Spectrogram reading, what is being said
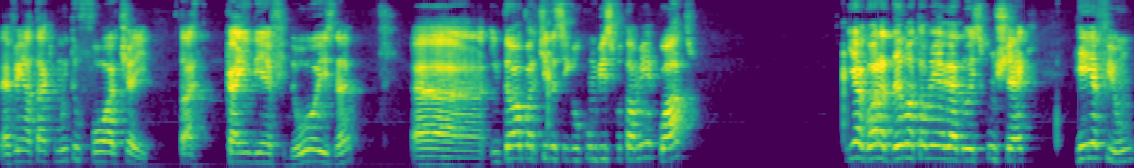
né? vem ataque muito forte aí. Tá caindo em F2, né? Ah, então a partida seguiu com bispo toma em E4. E agora dama toma em H2 com cheque, rei F1,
